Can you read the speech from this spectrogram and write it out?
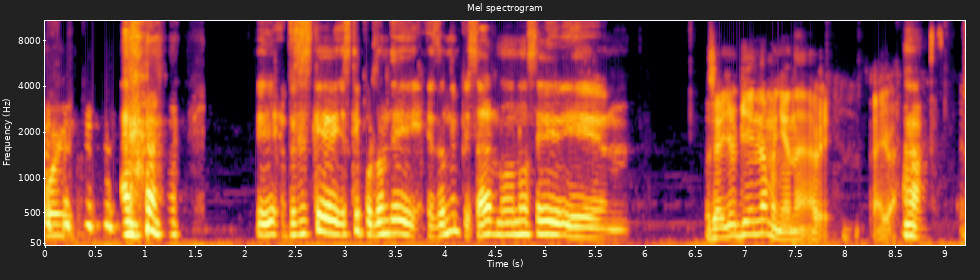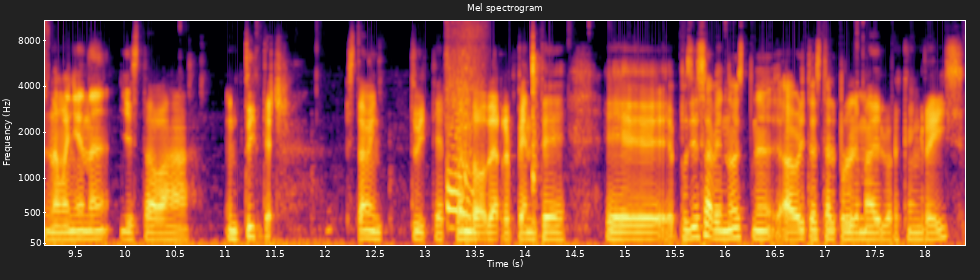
Güey. Eh, pues es que, es que por dónde, es dónde empezar, no, no sé. eh, O sea, yo vi en la mañana, a ver, ahí va. En la mañana yo estaba en Twitter. Estaba en Twitter cuando de repente, eh, pues ya saben, ¿no? Este- ahorita está el problema del huracán Grace.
